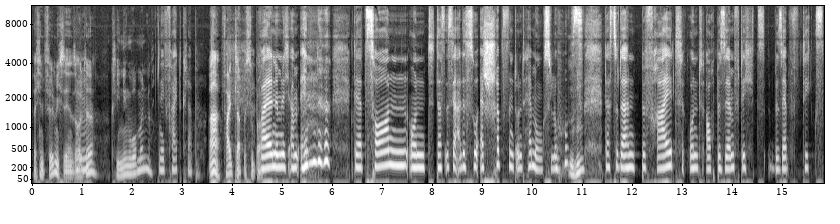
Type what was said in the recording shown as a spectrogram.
welchen Film ich sehen sollte? Mhm. Cleaning Woman? Nee, Fight Club. Ah, Fight Club ist super. Weil nämlich am Ende der Zorn und das ist ja alles so erschöpfend und hemmungslos, Mhm. dass du dann befreit und auch besänftigt, besänftigst,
